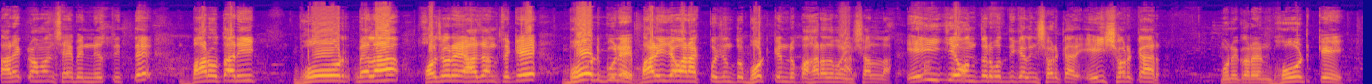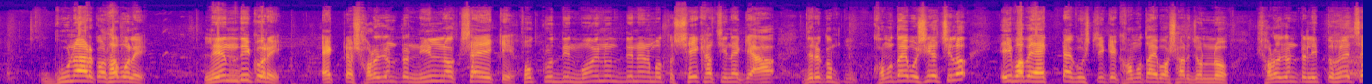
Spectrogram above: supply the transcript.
তারেক রহমান সাহেবের নেতৃত্বে বারো তারিখ ভোর বেলা ফজরের আজান থেকে ভোট গুনে বাড়ি যাওয়ার আগ পর্যন্ত ভোট কেন্দ্র পাহারা দেবো ইনশাল্লাহ। এই যে অন্তর্বর্তীকালীন সরকার, এই সরকার মনে করেন ভোটকে গুনার কথা বলে লেন্দি করে একটা ষড়যন্ত্র নীল নকশা এঁকে ফখরুদ্দিন মঈনুদ্দিনের মতো শেখ হাসিনাকে যেরকম ক্ষমতায় বসিয়েছিল, এইভাবে একটা গোষ্ঠীকে ক্ষমতায় বসার জন্য ষড়যন্ত্রে লিপ্ত হয়েছে।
